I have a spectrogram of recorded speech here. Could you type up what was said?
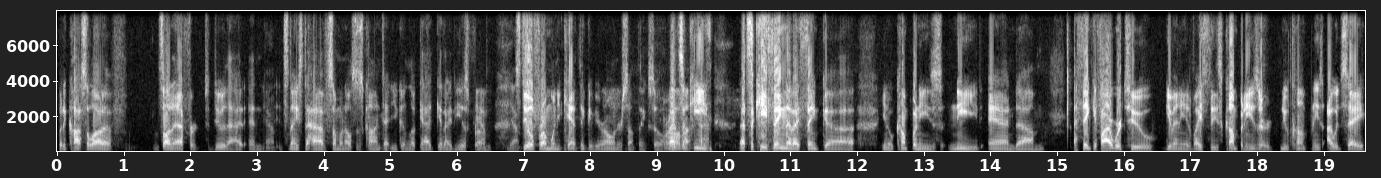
but it costs a lot of it's a lot of effort to do that, and Yeah. it's nice to have someone else's content you can look at, get ideas from, Yeah. steal from when you can't think of your own or something. So We're that's a key. that. That's the key thing that I think uh, you know companies need, and um, I think if I were to give any advice to these companies or new companies, I would say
